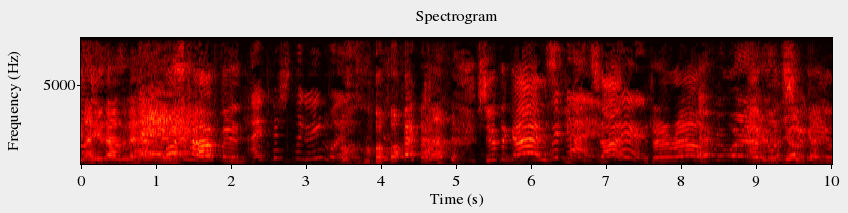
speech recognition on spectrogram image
him! I knew that was gonna What happen. happened? I pushed the green one. what happened? Shoot the guys! What You guy? get shot. Where? Turn around. Everywhere. Everyone It's a shoot gun. you.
